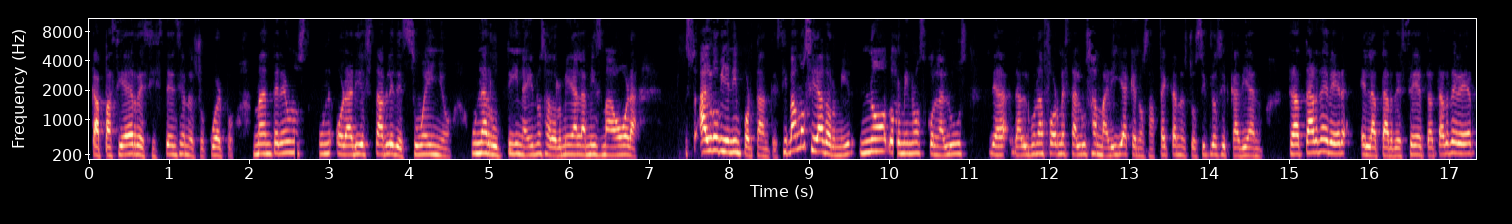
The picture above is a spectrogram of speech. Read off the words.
capacidad de resistencia en nuestro cuerpo. Mantener un horario estable de sueño, una rutina, irnos a dormir a la misma hora. Es algo bien importante. Si vamos a ir a dormir, no dormirnos con la luz, de, alguna forma esta luz amarilla que nos afecta a nuestro ciclo circadiano. Tratar de ver el atardecer, tratar de ver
